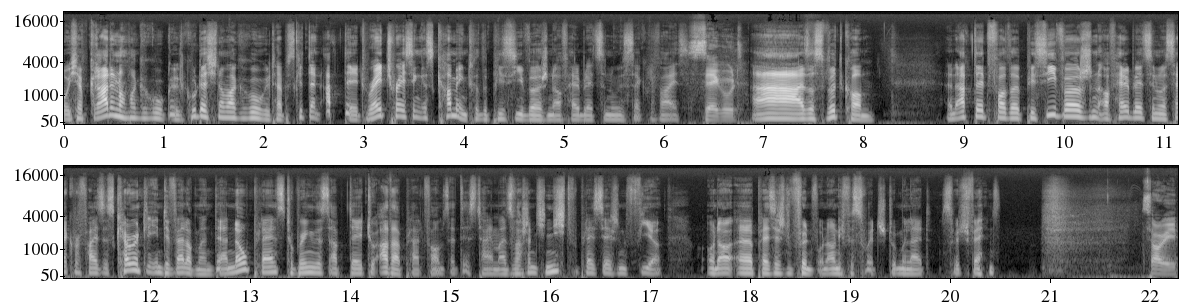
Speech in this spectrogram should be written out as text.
oh, ich habe gerade nochmal gegoogelt. Gut, dass ich nochmal gegoogelt habe. Es gibt ein Update. Raytracing is coming to the PC version of Hellblade Senua's Sacrifice. sehr gut. Ah, also es wird kommen. An update for the PC version of Hellblade Senua's Sacrifice is currently in development. There are no plans to bring this update to other platforms at this time. Also wahrscheinlich nicht für PlayStation 4 und äh, PlayStation 5 und auch nicht für Switch. Tut mir leid, Switch-Fans. Sorry.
